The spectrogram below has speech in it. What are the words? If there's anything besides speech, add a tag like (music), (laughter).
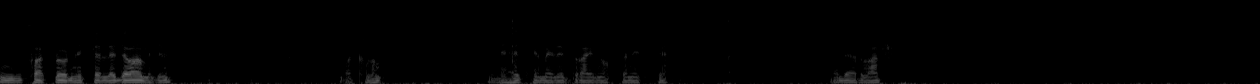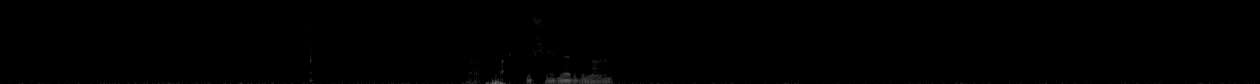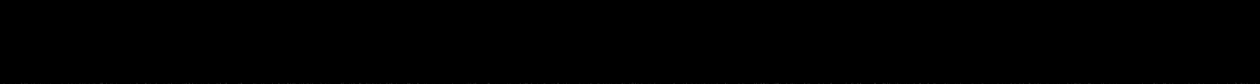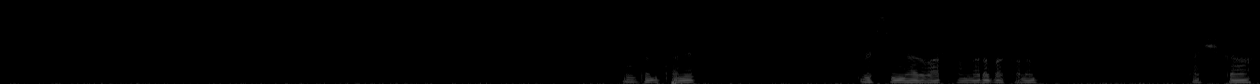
Şimdi farklı örneklerle devam edelim. Bakalım yine html drive.net'te neler var. Daha farklı şeyler bulalım. Burada bir tane resimler var. Onlara bakalım. Başka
